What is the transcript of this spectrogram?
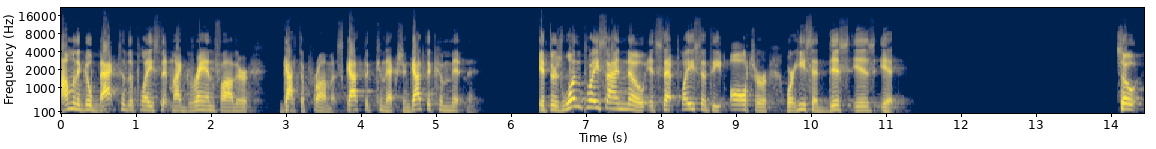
I'm going to go back to the place that my grandfather got the promise, got the connection, got the commitment. If there's one place I know, it's that place at the altar where he said, This is it. So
